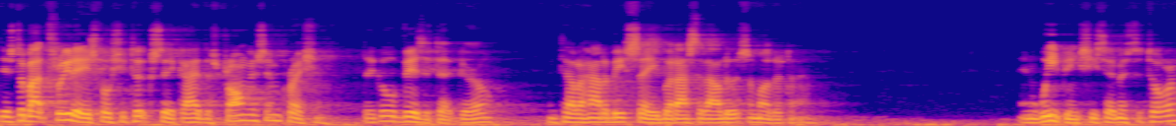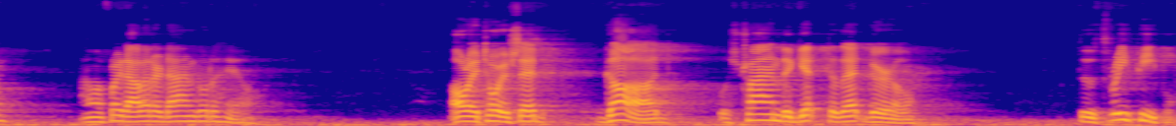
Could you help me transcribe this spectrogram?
just about three days before she took sick, I had the strongest impression to go visit that girl and tell her how to be saved, but I said, I'll do it some other time. And weeping, she said, Mr. Torrey, I'm afraid I'll let her die and go to hell. All right, Torrey said, God was trying to get to that girl through three people.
